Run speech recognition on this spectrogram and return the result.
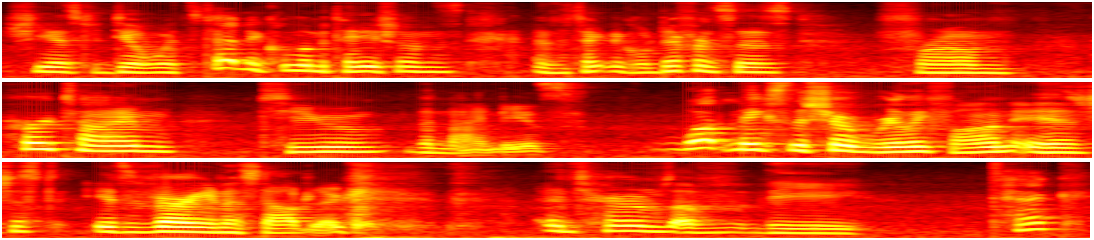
she has to deal with technical limitations and the technical differences from her time to the 90s. What makes the show really fun is just it's very nostalgic in terms of the tech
